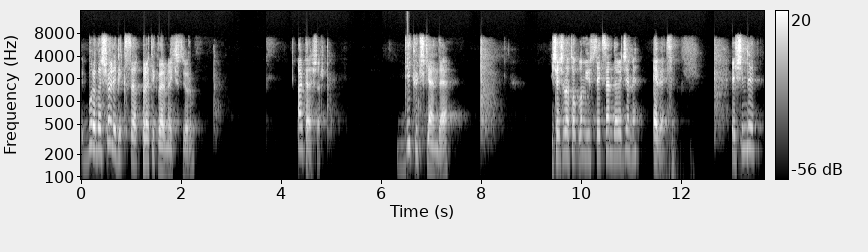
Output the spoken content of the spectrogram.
Burada şöyle bir kısa pratik vermek istiyorum. Arkadaşlar, dik üçgende iç açılar toplamı 180 derece mi? Evet. E şimdi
